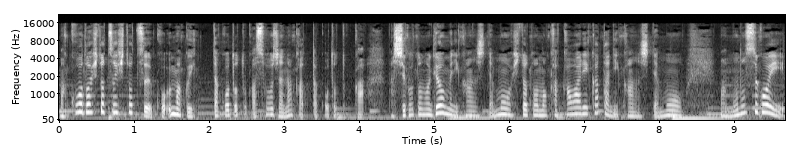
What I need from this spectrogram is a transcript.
まあ、行動一つ一つこううまくいったこととかそうじゃなかったこととか、まあ、仕事の業務に関しても人との関わり方に関しても、まあ、ものすごい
